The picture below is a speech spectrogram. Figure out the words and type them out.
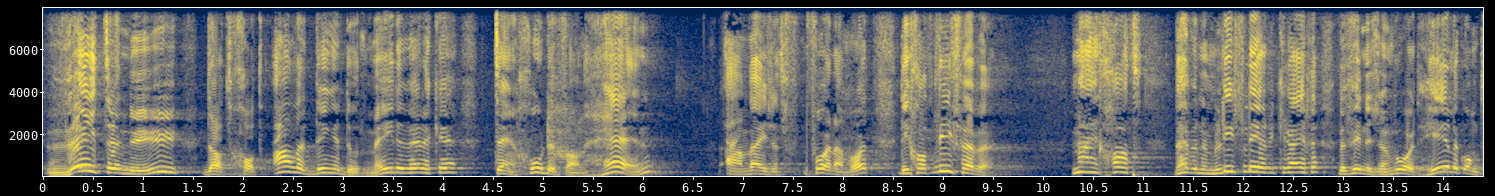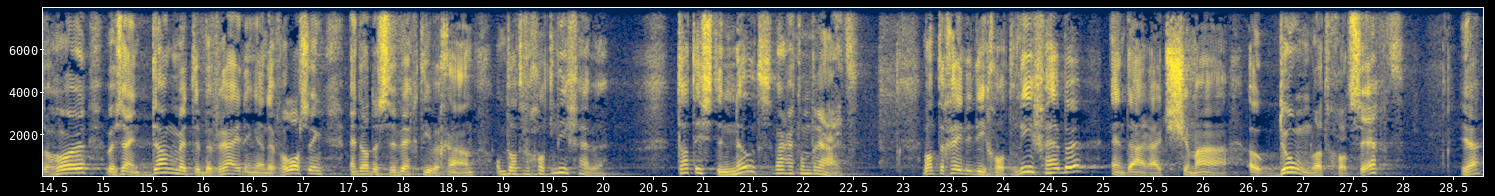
weten nu dat God alle dingen doet medewerken ten goede van hen, aanwijzend voornaamwoord, die God lief hebben. Mijn God, we hebben hem lief leren krijgen. We vinden zijn woord heerlijk om te horen. We zijn dank met de bevrijding en de verlossing. En dat is de weg die we gaan, omdat we God lief hebben. Dat is de nood waar het om draait. Want degenen die God lief hebben en daaruit Shema ook doen wat God zegt, ja,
